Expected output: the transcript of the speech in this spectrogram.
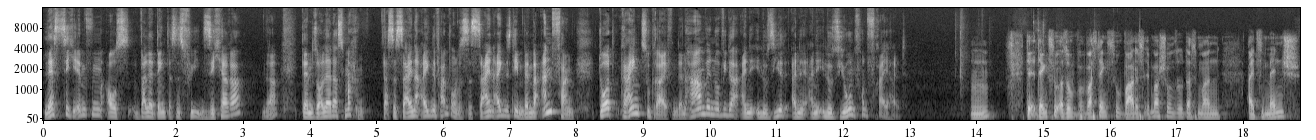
lässt sich impfen, aus, weil er denkt, das ist für ihn sicherer ja, dann soll er das machen. Das ist seine eigene Verantwortung, das ist sein eigenes Leben. Wenn wir anfangen, dort reinzugreifen, dann haben wir nur wieder eine, Illusion, eine, eine Illusion von Freiheit. Mhm. Denkst du, also was denkst du, war das immer schon so, dass man als Mensch,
